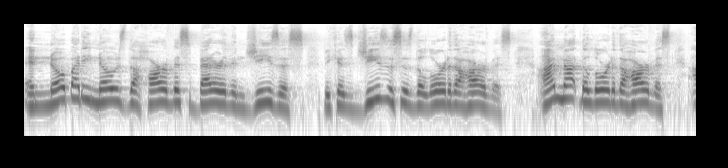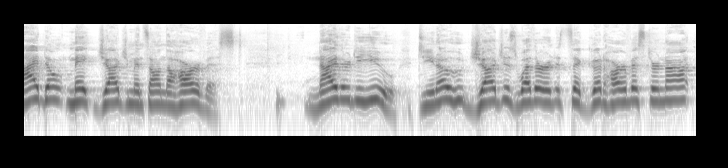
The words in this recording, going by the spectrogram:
and nobody knows the harvest better than Jesus because Jesus is the Lord of the harvest. I'm not the Lord of the harvest. I don't make judgments on the harvest. Neither do you. Do you know who judges whether it's a good harvest or not?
